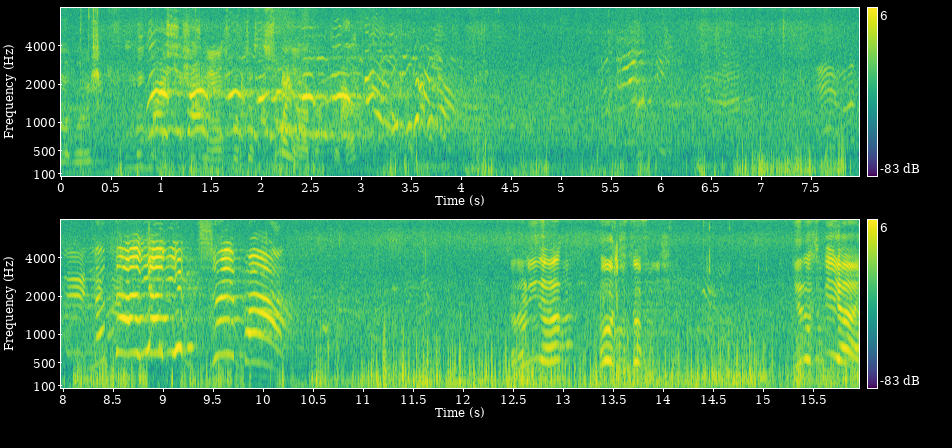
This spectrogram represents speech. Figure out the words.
mogłybyś, mogłybyście się zmieniać podczas trzymania na tak? Natalia, nie trzeba! Karolina, chodź, cofnij się. Nie rozbijaj!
